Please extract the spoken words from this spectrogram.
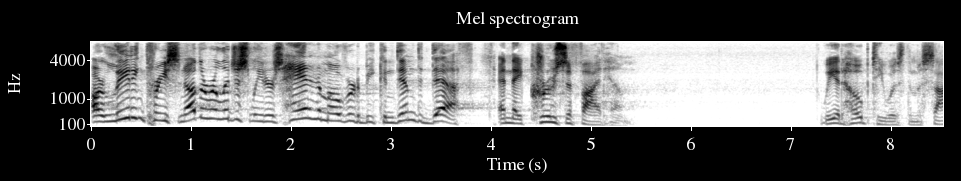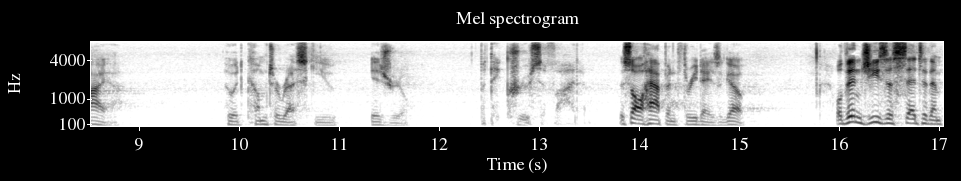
our leading priests and other religious leaders handed him over to be condemned to death, and they crucified him. We had hoped he was the Messiah who had come to rescue Israel, but they crucified him. This all happened three days ago. Well, then Jesus said to them,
